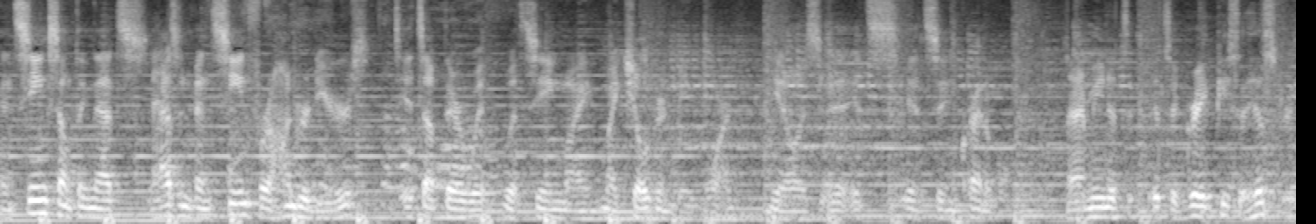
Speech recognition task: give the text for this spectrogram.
and seeing something that hasn't been seen for 100 years, it's up there with, with seeing my, my children being born. You know, it's, it's, it's incredible. I mean, it's, it's a great piece of history.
